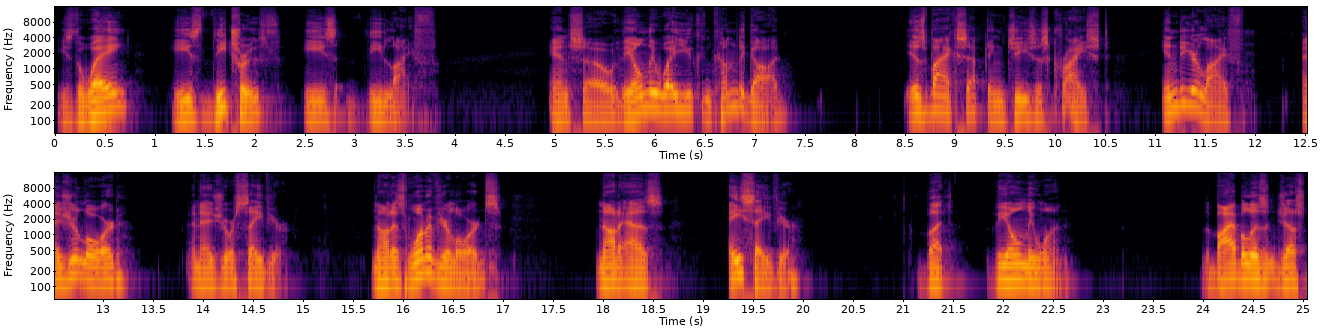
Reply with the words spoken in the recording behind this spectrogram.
He's the way, He's the truth, He's the life. And so the only way you can come to God is by accepting Jesus Christ into your life as your Lord and as your Savior. Not as one of your Lords, not as a Savior, but the only one. The Bible isn't just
